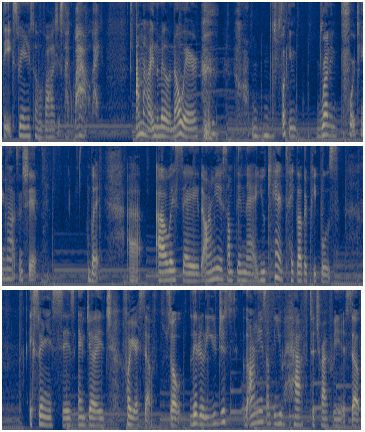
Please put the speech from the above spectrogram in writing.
the experience of it all. Just like wow, like I'm out in the middle of nowhere. fucking running 14 miles and shit. But uh, I always say the army is something that you can't take other people's experiences and judge for yourself. So, literally, you just, the army is something you have to try for yourself.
